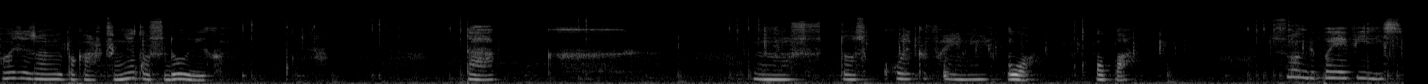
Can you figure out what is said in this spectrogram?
вроде зомби пока что нету, жду их. Так. Ну что, сколько времени? О, опа. Зомби появились.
